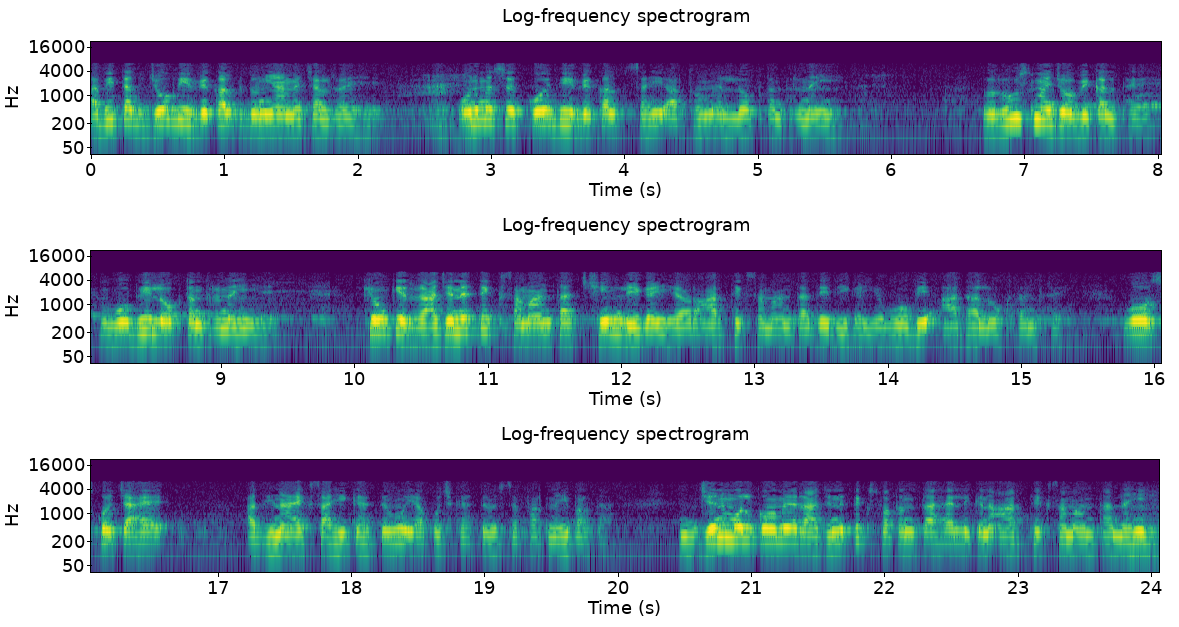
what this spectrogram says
अभी तक जो भी विकल्प दुनिया में चल रहे हैं, उनमें से कोई भी विकल्प सही अर्थों में लोकतंत्र नहीं है। रूस में जो विकल्प है, वो भी लोकतंत्र नहीं है, क्योंकि राजनीतिक समानता छीन ली गई है और आर्थिक समानता दे दी गई है, वो भी आधा लोकतंत्र है। वो उसको चाहे अधिनायक शाही कहते हो या कुछ कहते हो, इससे फ़र्क नहीं पड़ता। जिन मुल्कों में राजनीतिक स्वतंत्रता है, लेकिन आर्थिक समानता नहीं है,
